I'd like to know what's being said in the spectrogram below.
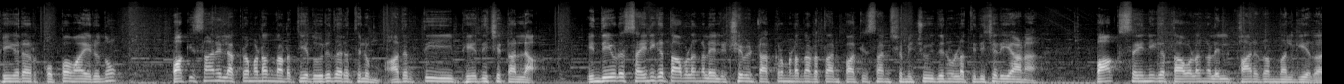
ഭീകരർക്കൊപ്പമായിരുന്നു. പാകിസ്ഥാനിൽ ആക്രമണം നടത്തിയത് ഒരു തരത്തിലും അതിർത്തി ഭേദിച്ചിട്ടല്ല. ഇന്ത്യയുടെ സൈനിക താവളങ്ങളെ ലക്ഷ്യമിട്ട് ആക്രമണം നടത്താൻ പാകിസ്ഥാൻ ശ്രമിച്ചു. ഇതിനുള്ള തിരിച്ചടിയാണ് പാക് സൈനിക താവളങ്ങളിൽ ഭാരതം നൽകിയത്.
